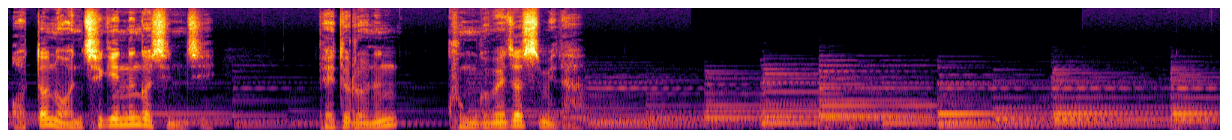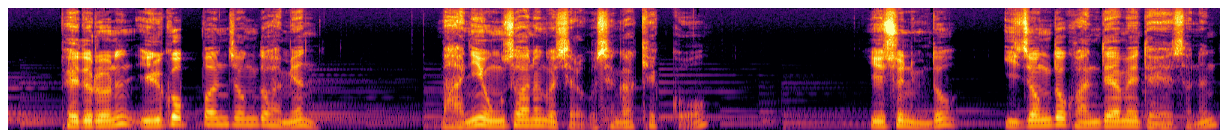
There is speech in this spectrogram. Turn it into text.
어떤 원칙이 있는 것인지 베드로는 궁금해졌습니다. 베드로는 일곱 번 정도 하면 많이 용서하는 것이라고 생각했고 예수님도 이 정도 관대함에 대해서는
